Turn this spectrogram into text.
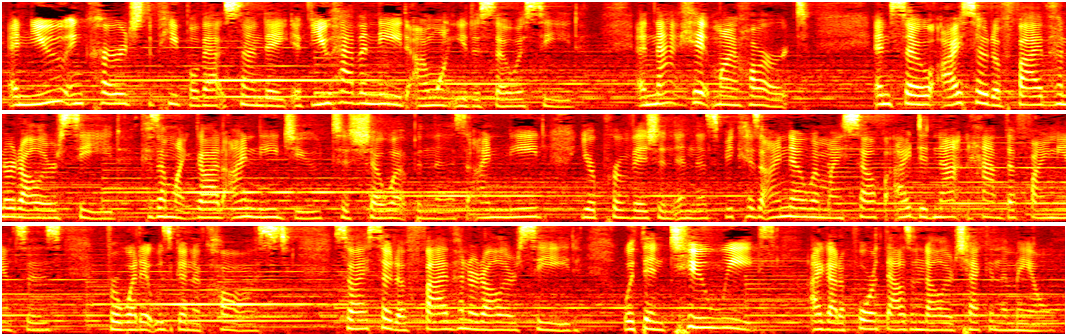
and you encouraged the people that Sunday, if you have a need, I want you to sow a seed. And that hit my heart. And so I sowed a $500 seed because I'm like, God, I need you to show up in this. I need your provision in this because I know in myself I did not have the finances for what it was going to cost. So I sowed a $500 seed. Within two weeks, I got a $4,000 check in the mail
